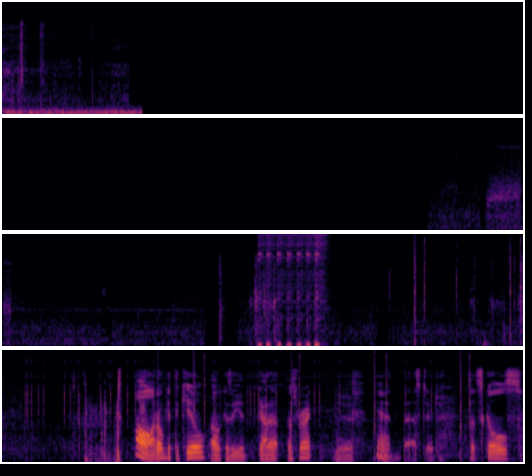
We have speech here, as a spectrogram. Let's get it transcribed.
Oh, I don't get the kill. Oh, because he got up. That's right. Yeah. Yeah, bastard. Is that Skulls?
